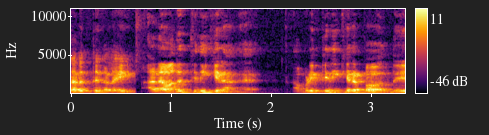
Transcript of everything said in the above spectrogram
கருத்துக்களை அதை வந்து திணிக்கிறாங்க. அப்படி திணிக்கிறப்ப வந்து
